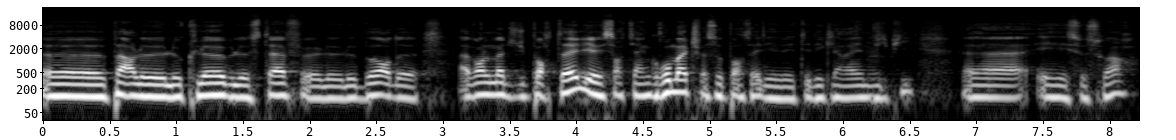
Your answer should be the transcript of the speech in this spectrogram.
euh, par le, le club, le staff, le, le board euh, avant le match du Portel. Il avait sorti un gros match face au Portel, il avait été déclaré MVP. Euh, et ce soir,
